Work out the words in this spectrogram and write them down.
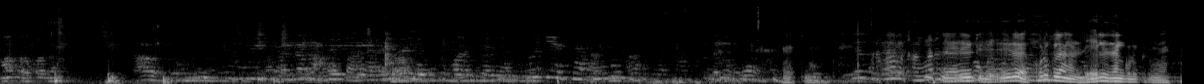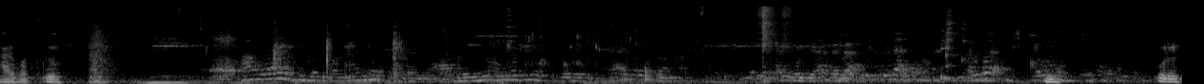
வாங்க, உட்காருங்க. இல்லை கொடுக்கலாங்க. டெய்லி தான் கொடுக்குறேங்க. ஆள் கொடுத்து ம். கொடுங்க.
